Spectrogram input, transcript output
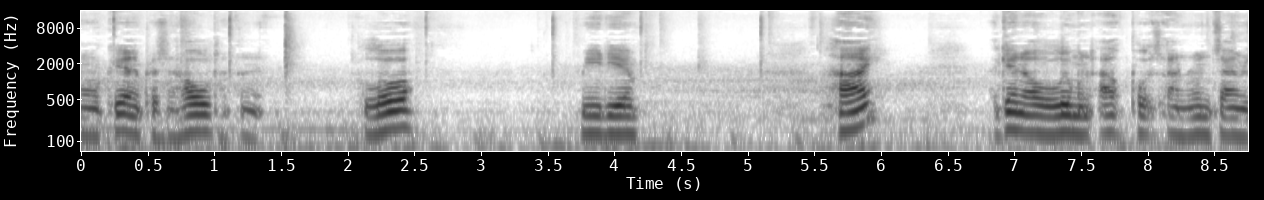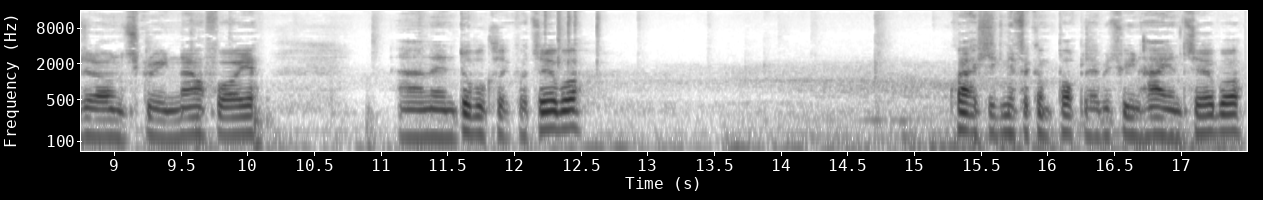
okay and press and hold and low medium high. Again, all lumen outputs and runtimes are on screen now for you. And then double click for turbo. Quite a significant pop there between high and turbo.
